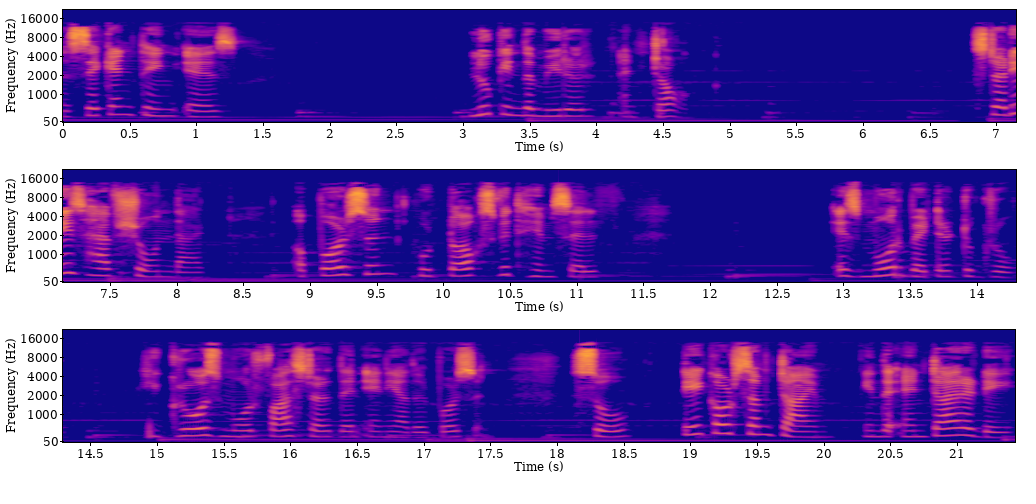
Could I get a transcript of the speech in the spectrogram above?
The second thing is look in the mirror and talk. Studies have shown that a person who talks with himself is more better to grow. He grows more faster than any other person. So, take out some time in the entire day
